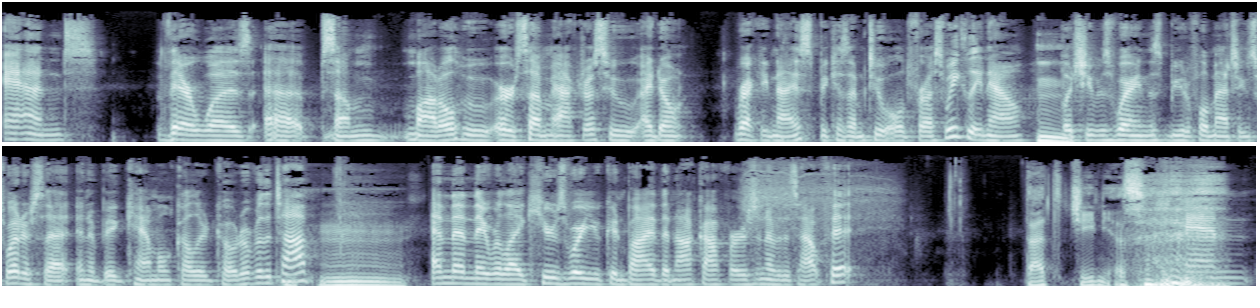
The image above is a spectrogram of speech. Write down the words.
And there was uh, some model who, or some actress who I don't recognize because I'm too old for Us Weekly now, but she was wearing this beautiful matching sweater set and a big camel colored coat over the top. And then they were like, here's where you can buy the knockoff version of this outfit. That's genius. And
